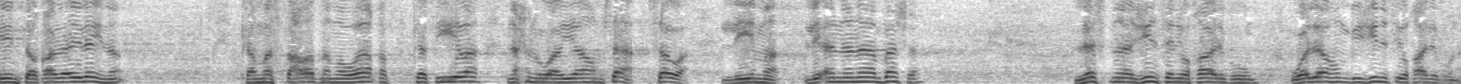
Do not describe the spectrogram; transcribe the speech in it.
انتقل إلينا. كما استعرضنا مواقف كثيرة نحن وإياهم سوا. لما؟ لأننا بشر. لسنا جنسا يخالفهم ولا هم بجنس يخالفنا.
